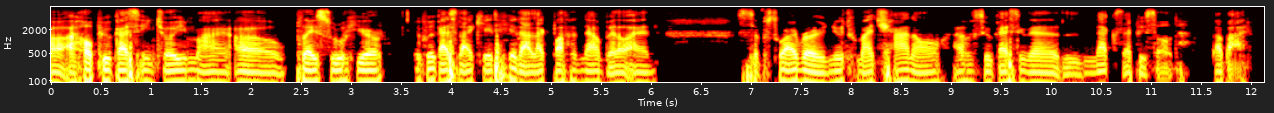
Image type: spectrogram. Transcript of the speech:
Uh, I hope you guys enjoy my uh playthrough here. If you guys like it, hit that like button down below and subscribe if you're new to my channel. I will see you guys in the next episode. Bye bye.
